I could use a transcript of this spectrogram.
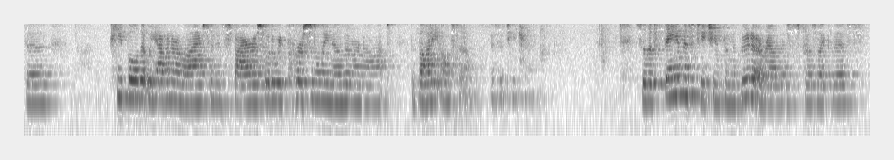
the people that we have in our lives that inspire us, whether we personally know them or not. The body also is a teacher. So the famous teaching from the Buddha around this goes like this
